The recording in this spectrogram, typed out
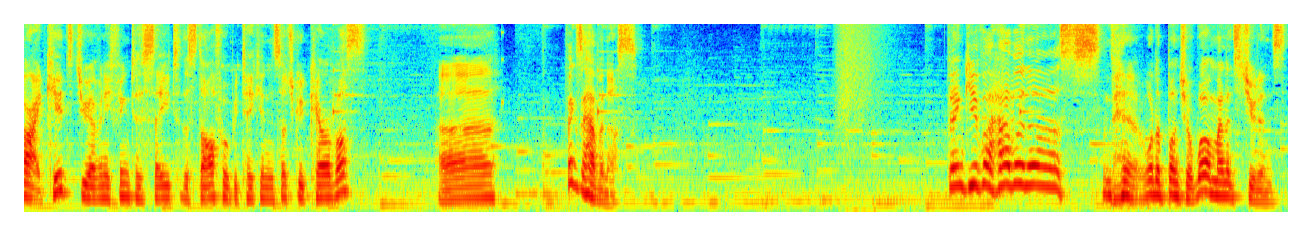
Alright kids, do you have anything to say to the staff who will be taking such good care of us? Uh, thanks for having us. Thank you for having us! what a bunch of well-mannered students.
